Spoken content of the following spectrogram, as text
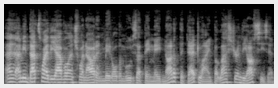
And I mean that's why the Avalanche went out and made all the moves that they made, not at the deadline, but last year in the offseason.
